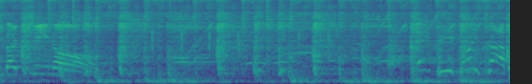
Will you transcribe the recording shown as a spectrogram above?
Invertino. Ei, B2 Zap.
